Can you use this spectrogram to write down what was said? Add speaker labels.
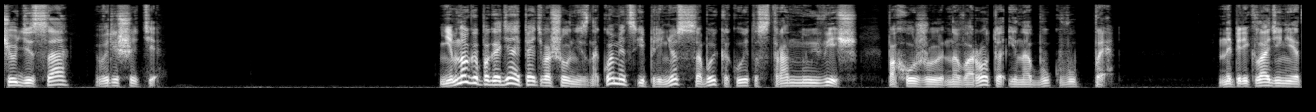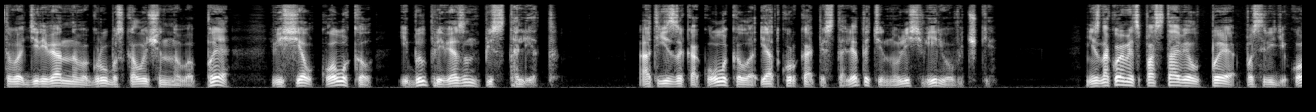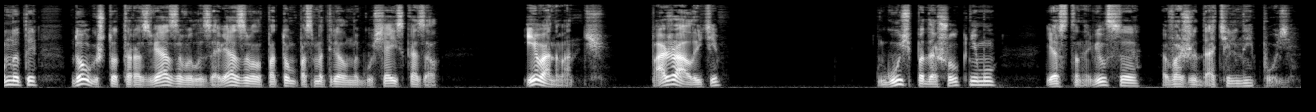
Speaker 1: Чудеса в решете. Немного погодя, опять вошел незнакомец и принес с собой какую-то странную вещь, похожую на ворота и на букву «П». На перекладине этого деревянного грубо сколоченного «П» висел колокол и был привязан пистолет. От языка колокола и от курка пистолета тянулись веревочки. Незнакомец поставил «П» посреди комнаты, долго что-то развязывал и завязывал, потом посмотрел на гуся и сказал, «Иван Иванович, пожалуйте». Гусь подошел к нему и остановился в ожидательной позе.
